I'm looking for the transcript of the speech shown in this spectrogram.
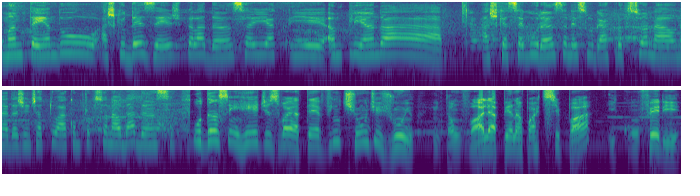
mantendo, acho que o desejo pela dança e, a, e, ampliando a, acho que a segurança nesse lugar profissional, né, da gente atuar como profissional da dança. O Dança em Redes vai até 21 de junho, então vale a pena participar e conferir.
